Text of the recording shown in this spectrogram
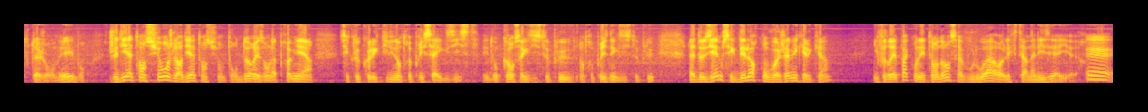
toute la journée. Bon, je dis attention, je leur dis attention pour deux raisons. La première, c'est que le collectif d'une entreprise ça existe, et donc quand ça n'existe plus, l'entreprise n'existe plus. La deuxième, c'est que dès lors qu'on voit jamais quelqu'un, il faudrait pas qu'on ait tendance à vouloir l'externaliser ailleurs. Mm.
